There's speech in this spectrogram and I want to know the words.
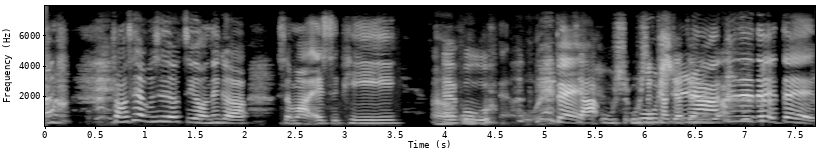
防晒不是就只有那个什么 SP 呃 F 五五对加五十五十加加对对对对，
